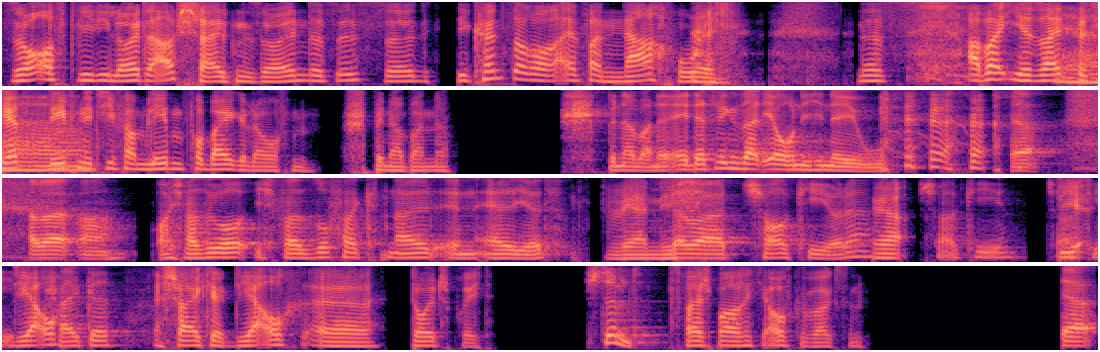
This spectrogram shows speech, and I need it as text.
so oft wie die Leute abschalten sollen, das ist, äh, die können es doch auch einfach nachholen. Das, aber ihr seid ja. bis jetzt definitiv am Leben vorbeigelaufen, Spinnerbande. Spinnerbande. Ey, deswegen seid ihr auch nicht in der EU. ja. Aber ah. oh, ich war so, ich war so verknallt in Elliot. Wer nicht? Sarah Chalky, oder? Ja. Chalky. Chalky. Die, die auch, Schalke. Schalke, die auch äh, Deutsch spricht. Stimmt. Zweisprachig aufgewachsen. Ja,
